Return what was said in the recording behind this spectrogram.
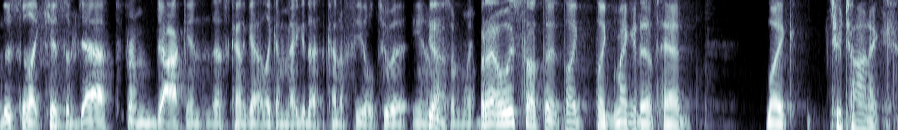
this like Kiss of Death from Dokken, that's kind of got like a Megadeth kind of feel to it, you know, yeah. some way. But I always thought that like like Megadeth had like Teutonic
